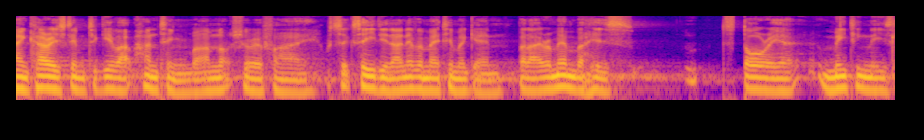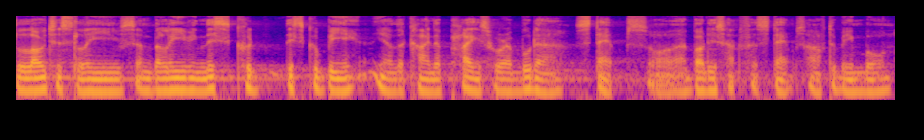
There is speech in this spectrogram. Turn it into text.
I encouraged him to give up hunting, but I'm not sure if I succeeded. I never met him again. But I remember his story, uh, meeting these lotus leaves and believing this could this could be you know the kind of place where a Buddha steps or a Bodhisattva steps after being born.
